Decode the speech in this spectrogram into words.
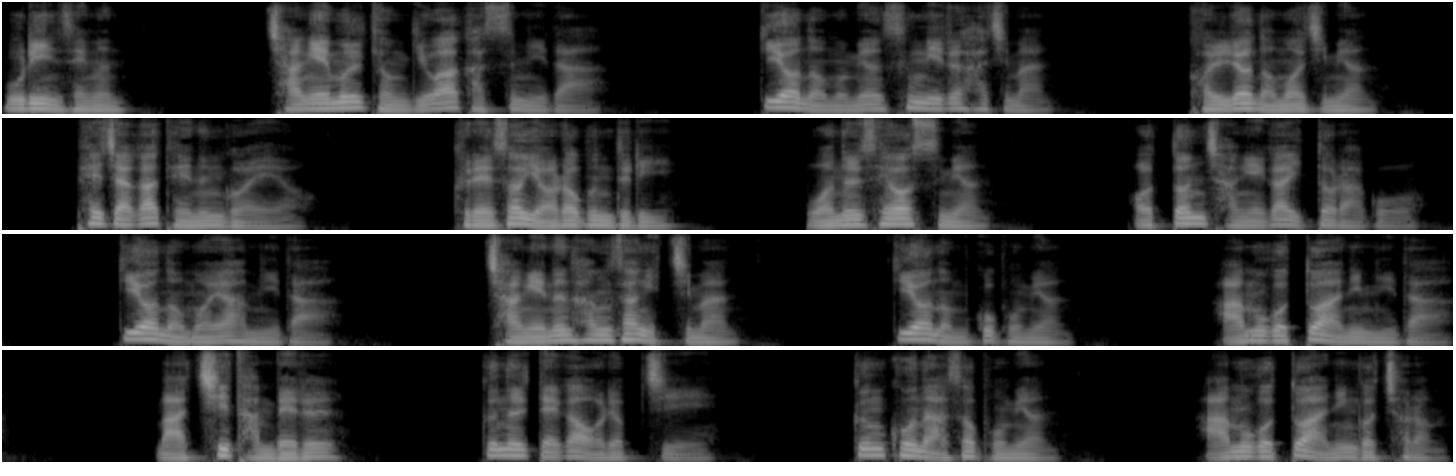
우리 인생은 장애물 경기와 같습니다. 뛰어넘으면 승리를 하지만 걸려 넘어지면 패자가 되는 거예요. 그래서 여러분들이 원을 세웠으면 어떤 장애가 있더라고 뛰어넘어야 합니다. 장애는 항상 있지만 뛰어넘고 보면 아무것도 아닙니다. 마치 담배를 끊을 때가 어렵지. 끊고 나서 보면 아무것도 아닌 것처럼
